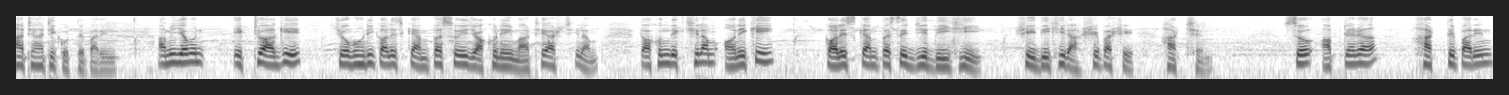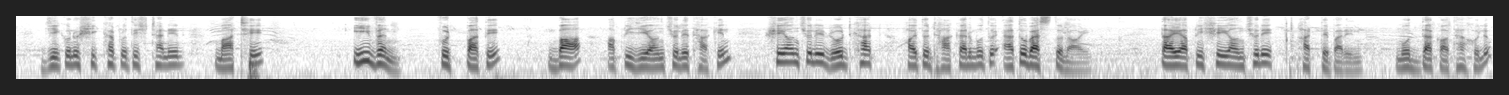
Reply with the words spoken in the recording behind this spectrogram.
হাঁটাহাঁটি করতে পারেন। আমি যেমন একটু আগে চৌমুহনী কলেজ ক্যাম্পাস হয়ে যখন এই মাঠে আসছিলাম, তখন দেখছিলাম অনেকেই কলেজ ক্যাম্পাসের যে দিঘি, সেই দিঘির আশেপাশে হাঁটছেন। সো আপনারা হাঁটতে পারেন যে কোনো শিক্ষা প্রতিষ্ঠানের মাঠে ইভেন ফুটপাতে বা আপনি যে অঞ্চলে থাকেন, সেই অঞ্চলের রোডঘাট হয়তো ঢাকার মতো এত ব্যস্ত নয়। তাই আপনি সেই অঞ্চলে হাঁটতে পারেন। মোদ্দা কথা হলো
